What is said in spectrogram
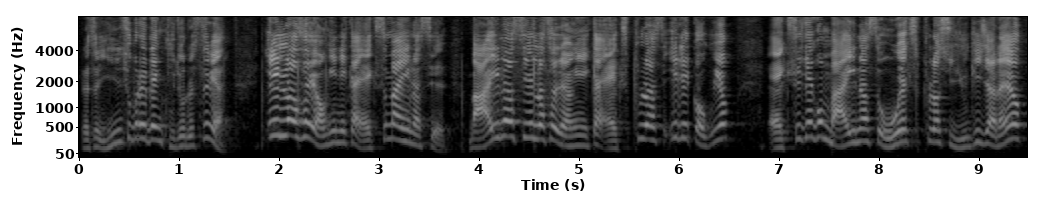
그래서 인수분해된 구조를 쓰면 1 넣어서 0이니까 x 마이너스 1, 마이너스 1 넣어서 0이니까 x 플러스 1일 거고요. x제곱 마이너스 5x 플러스 6이잖아요.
